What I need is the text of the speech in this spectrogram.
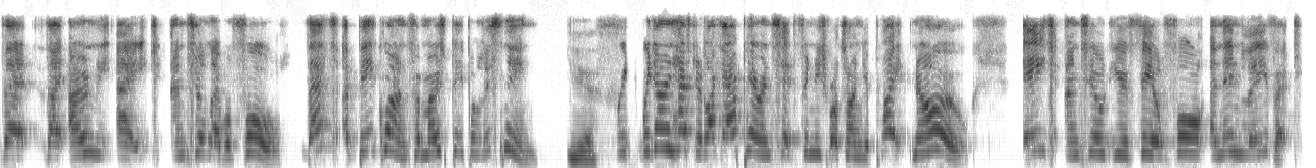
that they only ate until they were full. That's a big one for most people listening. Yes. We, we don't have to, like our parents said, finish what's on your plate. No. Eat until you feel full and then leave it.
